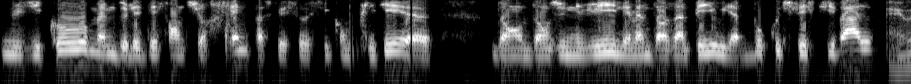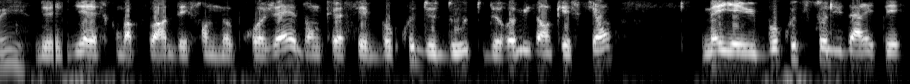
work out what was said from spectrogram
musicaux, même de les défendre sur scène parce que c'est aussi compliqué dans, dans une ville et même dans un pays où il y a beaucoup de festivals, eh oui. de se dire est-ce qu'on va pouvoir défendre nos projets. Donc euh, c'est beaucoup de doutes, de remise en question, mais il y a eu beaucoup de solidarité.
